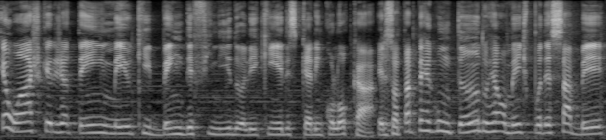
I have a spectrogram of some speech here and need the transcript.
eu acho que ele já tem meio que bem definido ali quem eles querem colocar. Ele só tá perguntando realmente poder saber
